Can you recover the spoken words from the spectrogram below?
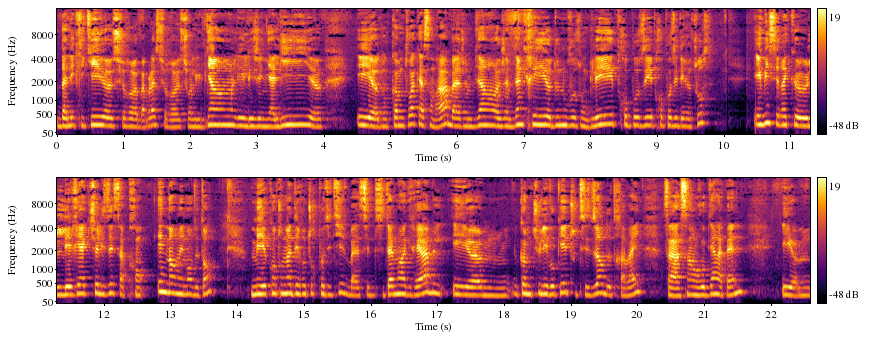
d'aller cliquer sur, bah, voilà, sur, sur les liens, les, les et donc comme toi, Cassandra, bah, j'aime bien, j'aime bien créer de nouveaux onglets, proposer, proposer des ressources. Et oui, c'est vrai que les réactualiser, ça prend énormément de temps. Mais quand on a des retours positifs, bah, c'est tellement agréable. Et euh, comme tu l'évoquais, toutes ces heures de travail, ça, ça en vaut bien la peine. Et euh,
